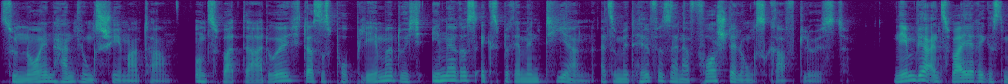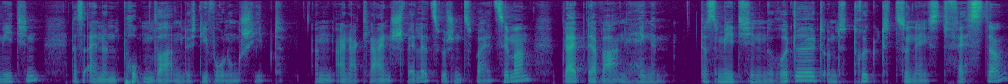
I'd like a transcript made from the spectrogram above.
zu neuen Handlungsschemata. Und zwar dadurch, dass es Probleme durch inneres Experimentieren, also mit Hilfe seiner Vorstellungskraft löst. Nehmen wir ein zweijähriges Mädchen, das einen Puppenwagen durch die Wohnung schiebt. An einer kleinen Schwelle zwischen zwei Zimmern bleibt der Wagen hängen. Das Mädchen rüttelt und drückt zunächst fester.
